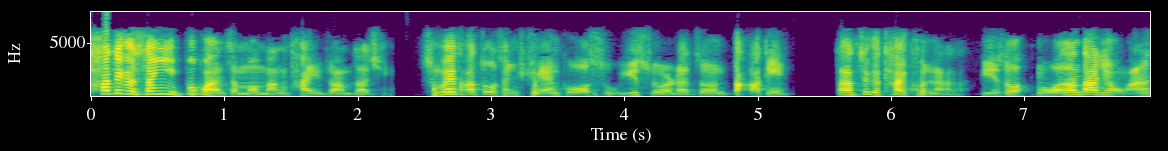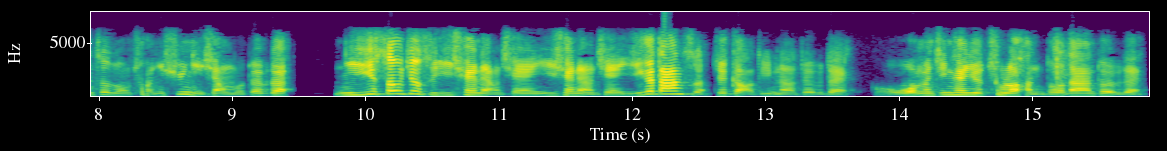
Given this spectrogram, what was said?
他这个生意不管怎么忙，他也赚不到钱，除非他做成全国数一数二的这种大店。但这个太困难了。比如说，我让大家玩了这种纯虚拟项目，对不对？你一收就是一千两千，一千两千，一个单子就搞定了，对不对？我们今天就出了很多单，对不对？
